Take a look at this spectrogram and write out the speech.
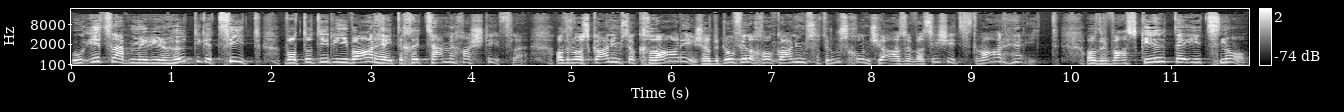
Und jetzt leben wir in der heutigen Zeit, wo du deine Wahrheit ein bisschen zusammen stifteln kannst. Oder wo es gar nicht mehr so klar ist. Oder du vielleicht auch gar nicht mehr so rauskommst. Ja, also was ist jetzt die Wahrheit? Oder was gilt denn jetzt noch?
